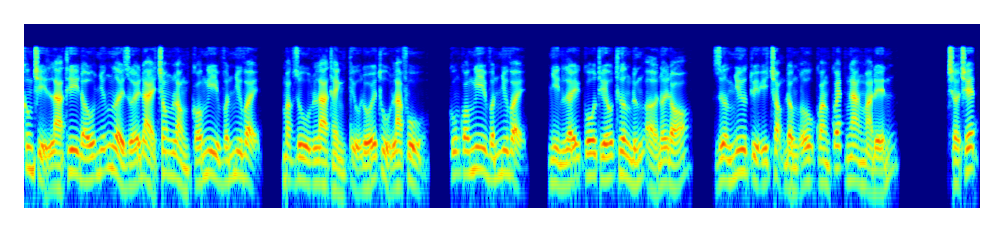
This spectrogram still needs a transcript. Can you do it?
Không chỉ là thi đấu những người dưới đài trong lòng có nghi vấn như vậy, mặc dù là thành tựu đối thủ la phủ, cũng có nghi vấn như vậy, nhìn lấy cô thiếu thương đứng ở nơi đó, dường như tùy ý trọng đồng Âu quang quét ngang mà đến. Chờ chết.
